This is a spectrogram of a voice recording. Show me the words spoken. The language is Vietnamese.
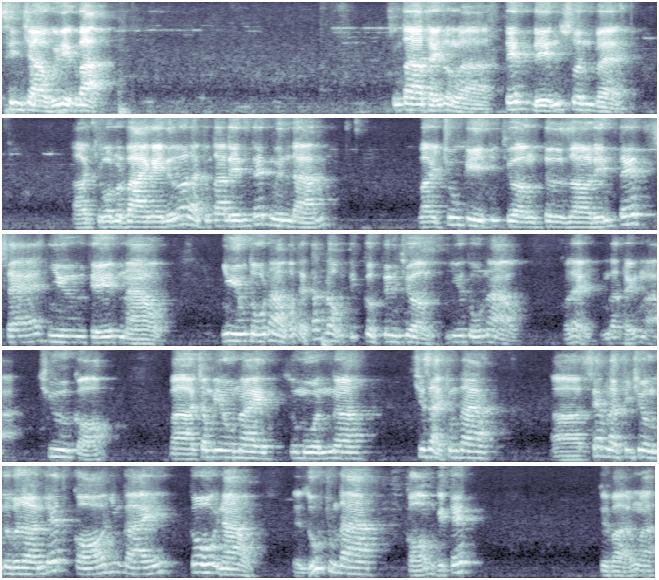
Xin chào quý vị các bạn. Chúng ta thấy rằng là Tết đến xuân về, à, chỉ còn một vài ngày nữa là chúng ta đến Tết Nguyên đán. Vậy chu kỳ thị trường từ giờ đến Tết sẽ như thế nào? Những yếu tố nào có thể tác động tích cực trên thị trường? Những yếu tố nào có thể chúng ta thấy là chưa có? Và trong video này tôi muốn uh, chia sẻ chúng ta uh, xem là thị trường từ bây giờ đến Tết có những cái cơ hội nào để giúp chúng ta có một cái Tết tuyệt vời không ạ?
